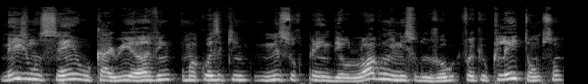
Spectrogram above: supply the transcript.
mesmo sem o Kyrie Irving, uma coisa que me surpreendeu logo no início do jogo foi que o Clay Thompson,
